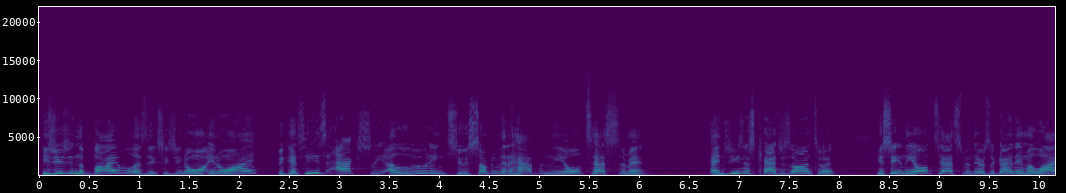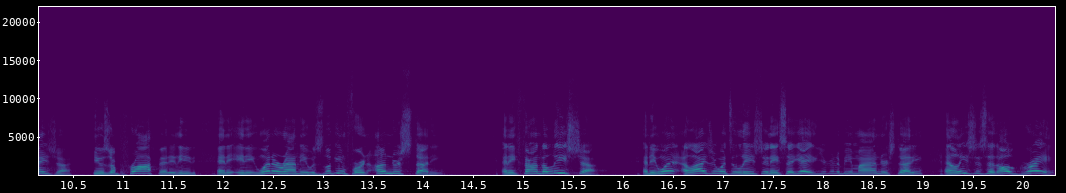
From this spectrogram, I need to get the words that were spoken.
He's using the Bible as an excuse. You know, you know why? Because he's actually alluding to something that happened in the Old Testament. And Jesus catches on to it. You see, in the Old Testament, there was a guy named Elijah. He was a prophet, and he, and he, and he went around and he was looking for an understudy. And he found Elisha. And he went, Elijah went to Elisha and he said, Hey, you're going to be my understudy. And Elisha said, Oh, great.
